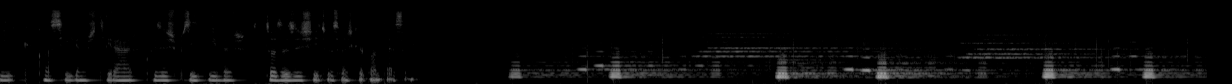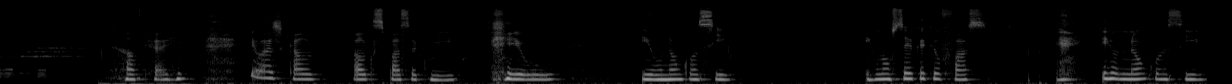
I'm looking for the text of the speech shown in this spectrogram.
e que consigamos tirar coisas positivas de todas as situações que acontecem. Ok. Eu acho que algo, algo se passa comigo. Eu, eu não consigo. Eu não sei o que é que eu faço. Eu não consigo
